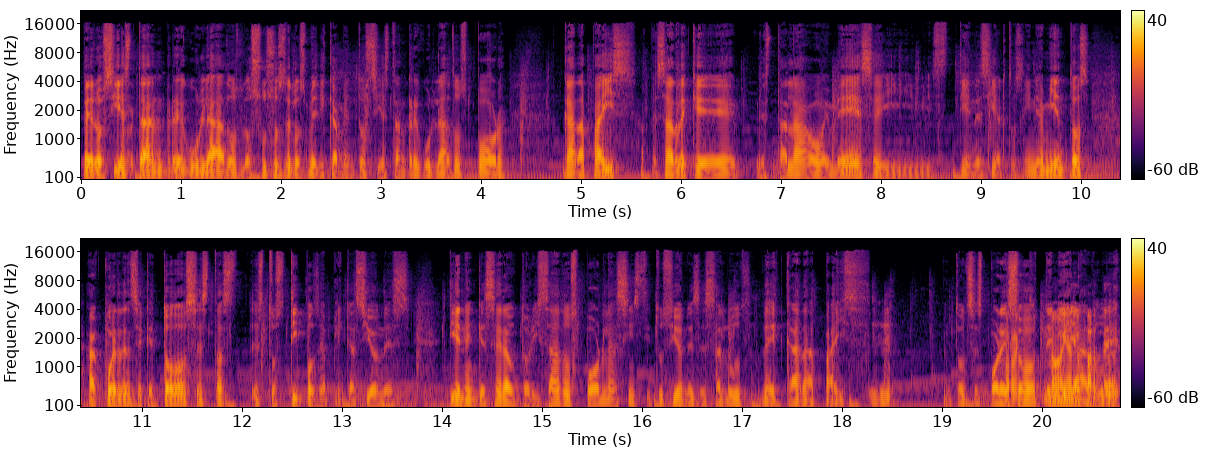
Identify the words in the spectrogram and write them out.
pero sí están regulados, los usos de los medicamentos sí están regulados por cada país. A pesar de que está la OMS y tiene ciertos lineamientos, acuérdense que todos estos, estos tipos de aplicaciones tienen que ser autorizados por las instituciones de salud de cada país. Entonces, por eso tenía la duda.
